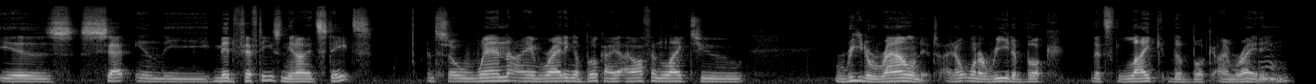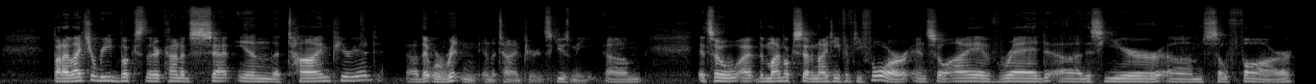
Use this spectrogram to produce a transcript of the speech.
is set in the mid 50s in the United States. And so when I'm writing a book, I, I often like to read around it. I don't want to read a book that's like the book I'm writing, but I like to read books that are kind of set in the time period uh, that were written in the time period. Excuse me. Um, and so uh, the, my book's set in 1954, and so I have read uh, this year um, so far,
